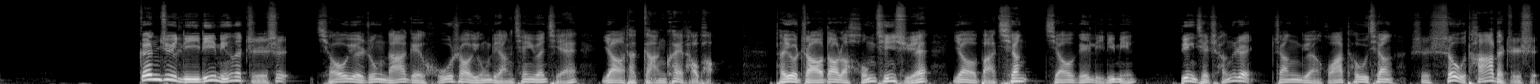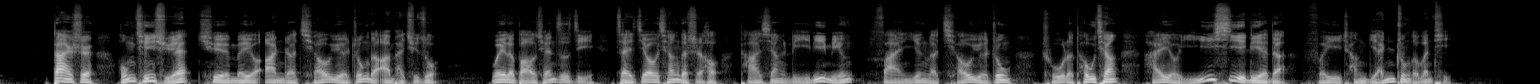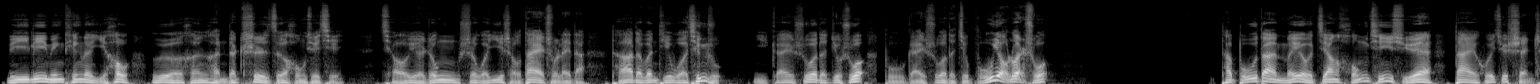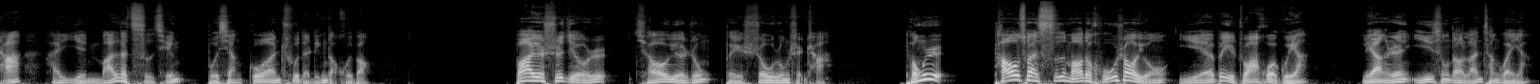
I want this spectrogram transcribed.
根据李黎明的指示。乔月忠拿给胡少勇两千元钱，要他赶快逃跑。他又找到了洪勤学，要把枪交给李黎明，并且承认张远华偷枪是受他的指使。但是洪勤学却没有按照乔月忠的安排去做。为了保全自己，在交枪的时候，他向李黎明反映了乔月忠除了偷枪，还有一系列的非常严重的问题。李黎明听了以后，恶狠狠地斥责洪学勤：“乔月忠是我一手带出来的，他的问题我清楚。你该说的就说，不该说的就不要乱说。”他不但没有将洪勤学带回去审查，还隐瞒了此情，不向公安处的领导汇报。八月十九日，乔月忠被收容审查。同日，逃窜思茅的胡少勇也被抓获归案。两人移送到澜沧关押，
